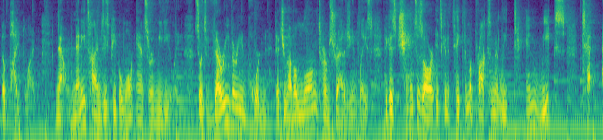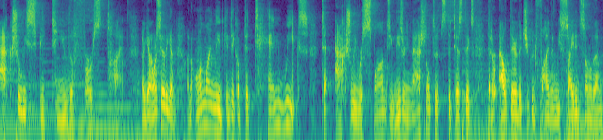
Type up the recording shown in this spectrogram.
the pipeline. Now, many times these people won't answer immediately. So it's very, very important that you have a long-term strategy in place because chances are it's gonna take them approximately 10 weeks to actually speak to you the first time. Again, I want to say it again. An online lead can take up to 10 weeks to actually respond to you. These are national statistics that are out there that you can find, and we cited some of them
